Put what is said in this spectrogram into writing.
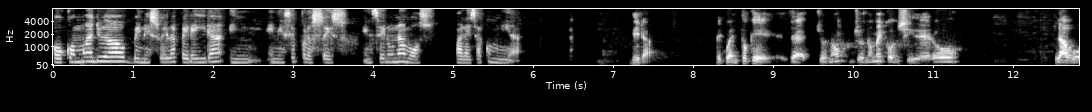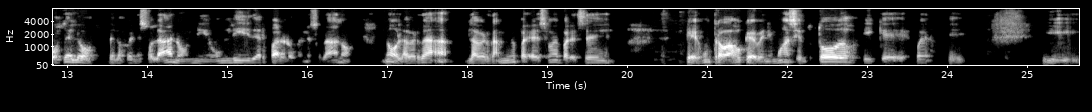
o cómo ha ayudado Venezuela Pereira en, en ese proceso, en ser una voz para esa comunidad? Mira, te cuento que yo, no, yo no me considero la voz de los, de los venezolanos, ni un líder para los venezolanos. No, la verdad, la verdad a mí me parece, me parece que es un trabajo que venimos haciendo todos y que, bueno, y,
